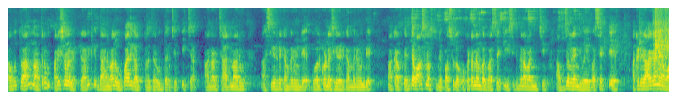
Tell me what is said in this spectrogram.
ప్రభుత్వాన్ని మాత్రం పరిశ్రమలు పెట్టడానికి దానివల్ల ఉపాధి కల్పన జరుగుతుందని చెప్పి ఇచ్చారు. ఆనాడు చార్మినారు ఆ సిగరెట్ కంపెనీ ఉండే గోల్కొండ సిగరెట్ కంపెనీ ఉండే మాకు పెద్ద వాసన వస్తుండే బస్సులో. ఒకటో నెంబర్ బస్ ఎక్కి సికింద్రాబాద్ నుంచి అఫ్జల్గంజ్ పోయే బస్సు ఎక్కితే అక్కడికి రాగానే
